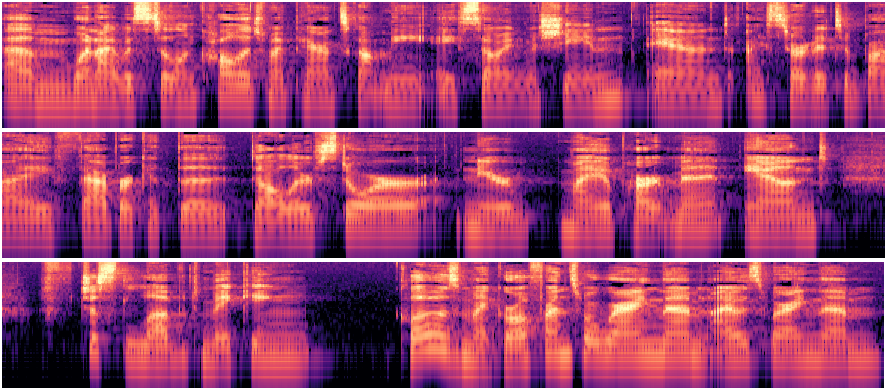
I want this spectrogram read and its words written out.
um, when I was still in college, my parents got me a sewing machine, and I started to buy fabric at the dollar store near my apartment, and just loved making clothes. My girlfriends were wearing them, and I was wearing them,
